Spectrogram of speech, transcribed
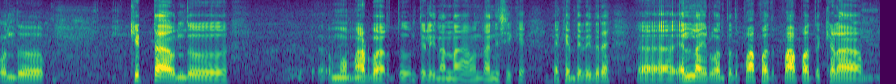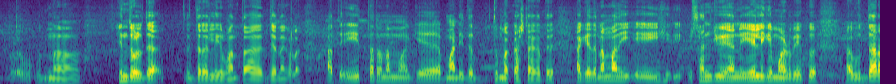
ಒಂದು ಕೆಟ್ಟ ಒಂದು ಮಾಡಬಾರ್ದು ಅಂತೇಳಿ ನನ್ನ ಒಂದು ಅನಿಸಿಕೆ. ಯಾಕೆಂತೇಳಿದರೆ ಎಲ್ಲ ಇರುವಂಥದ್ದು ಪಾಪ, ಪಾಪದ ಕೆಳ ಹಿಂದುಳಿದ ಇದರಲ್ಲಿ ಇರುವಂಥ ಜನಗಳು. ಅದು ಈ ಥರ ನಮಗೆ ಮಾಡಿದರೆ ತುಂಬ ಕಷ್ಟ ಆಗುತ್ತೆ. ಹಾಗೆ ನಮ್ಮ ಈ ಸಂಜೀವಿಯನ್ನು ಏಳಿಗೆ ಮಾಡಬೇಕು, ಉದ್ಧಾರ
